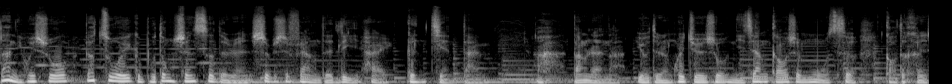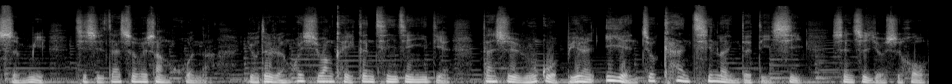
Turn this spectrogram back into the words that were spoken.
那你会说，要作为一个不动声色的人，是不是非常的厉害跟简单啊？当然啦、有的人会觉得说，你这样高深莫测，搞得很神秘。其实，在社会上混啊，有的人会希望可以更亲近一点。但是如果别人一眼就看清了你的底细，甚至有时候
